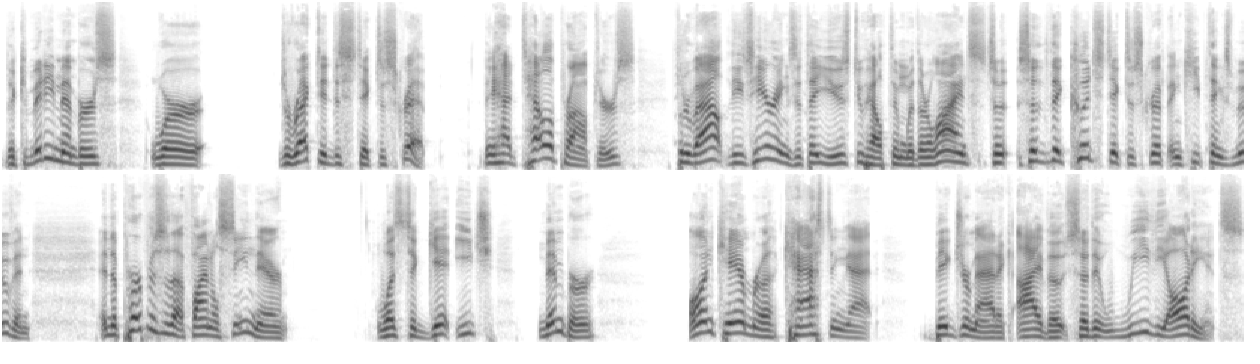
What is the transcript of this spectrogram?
The committee members were directed to stick to script. They had teleprompters throughout these hearings that they used to help them with their lines so, so that they could stick to script and keep things moving. And the purpose of that final scene there was to get each member on camera casting that big dramatic aye vote so that we, the audience,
